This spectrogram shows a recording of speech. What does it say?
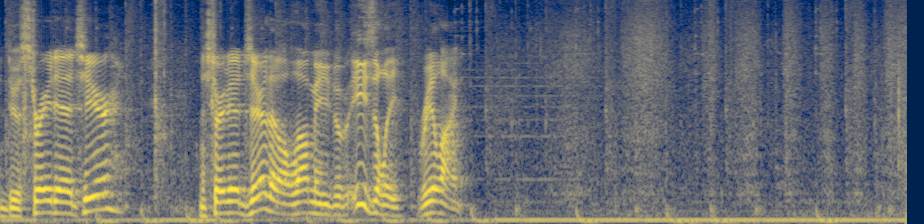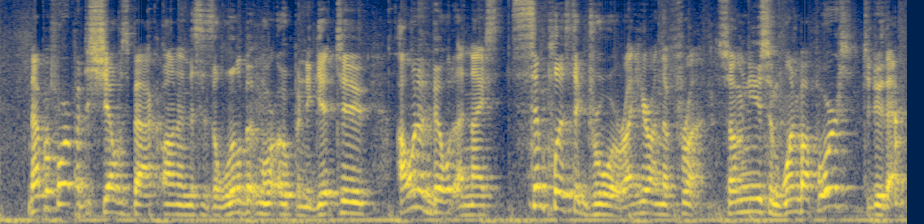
and do a straight edge here, and a straight edge there that'll allow me to easily realign it. Now before I put the shelves back on and this is a little bit more open to get to, I want to build a nice simplistic drawer right here on the front. So I'm going to use some 1x4s to do that.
